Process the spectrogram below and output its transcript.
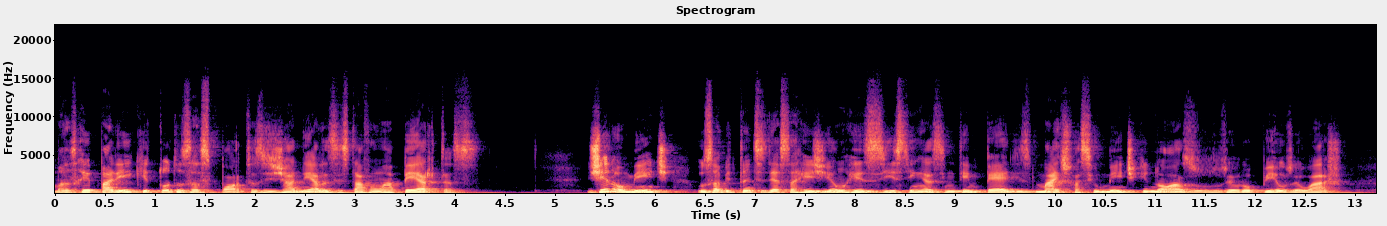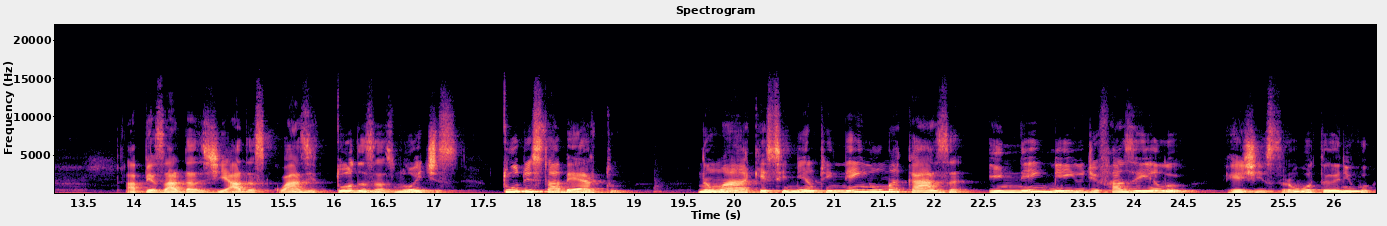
mas reparei que todas as portas e janelas estavam abertas. Geralmente, os habitantes dessa região resistem às intempéries mais facilmente que nós, os europeus, eu acho. Apesar das geadas quase todas as noites, tudo está aberto. Não há aquecimento em nenhuma casa e nem meio de fazê-lo, registra o botânico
